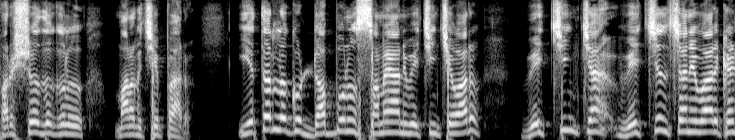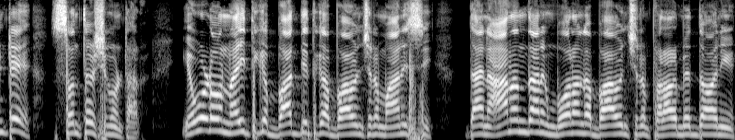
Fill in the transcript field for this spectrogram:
పరిశోధకులు మనకు చెప్పారు. ఇతరులకు డబ్బును సమయాన్ని వెచ్చించేవారు. వెచ్చించ వెచ్చించని వారికంటే సంతోషంగా ఉంటారు. ఎవడో నైతిక బాధ్యతగా భావించడం మానేసి దాని ఆనందానికి మూలంగా భావించడం ప్రారంభిద్దామని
